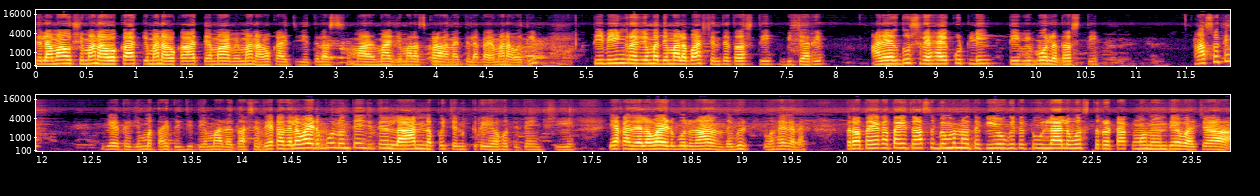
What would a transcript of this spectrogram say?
तिला मावशी म्हणावं काकी म्हणावं का आत्या मामी म्हणावं काय तिचे तिला मा माझी मलाच कळा नाही तिला काय म्हणावं ती. ती बी इंग्रजीमध्ये मला भाषण देत असते बिचारी. आणि एक दुसरी आहे कुठली ती बी बोलत असते. असू दे. जे त्याची मत आहे त्याची ते मांडत असते एखाद्याला वाईट बोलून त्यांची त्यांना अन्न पचन क्रिया होते त्यांची. एखाद्याला वाईट बोलून आनंद भेटतो आहे का नाही? तर आता एका ताईचं असं बी म्हणत होतं की योग्य तर तू लाल वस्त्र टाक म्हणून देवाच्या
